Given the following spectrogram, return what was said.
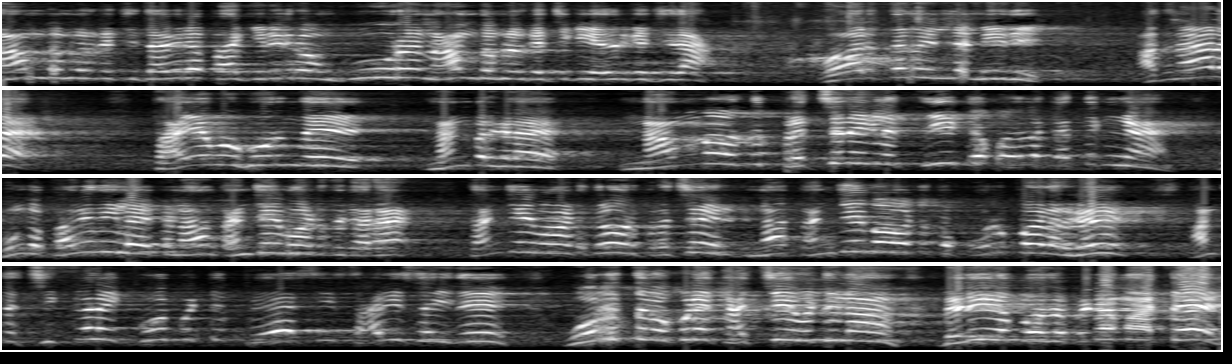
நாம் தமிழர் கட்சி தவிர பாக்கி இருக்கிறவன் பூரா நாம் தமிழர் கட்சிக்கு எதிர்க்கட்சி தான். ஒருத்தனும் இல்லை மீதி. அதனால தயவு கூர்ந்து நண்பர்களை நம்ம வந்து பிரச்சனைகளை தீர்க்க முதல்ல கத்துக்குங்க. உங்க பகுதியில இப்ப நான் தஞ்சை மாவட்டத்துக்காரன். தஞ்சை மாவட்டத்தில் ஒரு பிரச்சனை இருக்குன்னா தஞ்சை மாவட்டத்தை பொறுப்பாளர்கள் அந்த சிக்கலை கூப்பிட்டு பேசி சரி செய்து ஒருத்தனை கூட கட்சியை விட்டு நான் வெளியில போக விட மாட்டேன்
